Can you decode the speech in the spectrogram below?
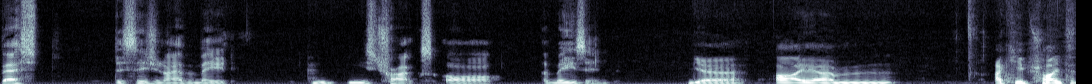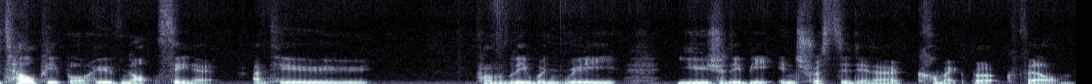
best decision I ever made. These tracks are amazing. yeah. I um, I keep trying to tell people who've not seen it and who probably wouldn't really usually be interested in a comic book film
